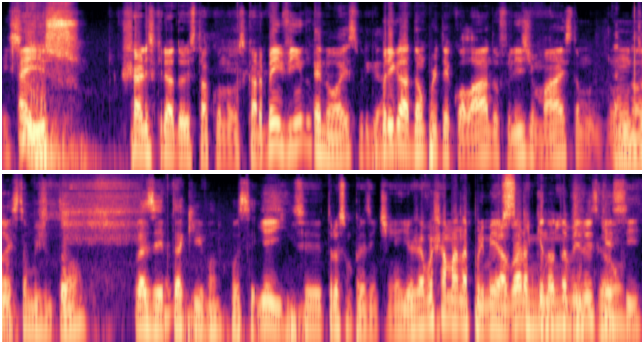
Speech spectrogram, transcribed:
é isso É aí. isso. Charles Criador está conosco. Cara, bem-vindo. É nóis, obrigado. Obrigadão por ter colado, feliz demais, tamo É junto. nóis, tamo juntão. Prazer estar aqui, mano, com vocês. E aí, você trouxe um presentinho aí? Eu já vou chamar na primeira Nossa, agora, que porque na outra vez eu esqueci.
